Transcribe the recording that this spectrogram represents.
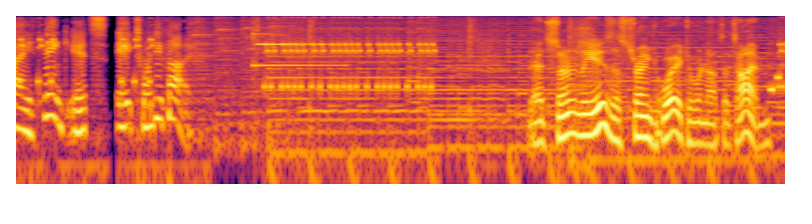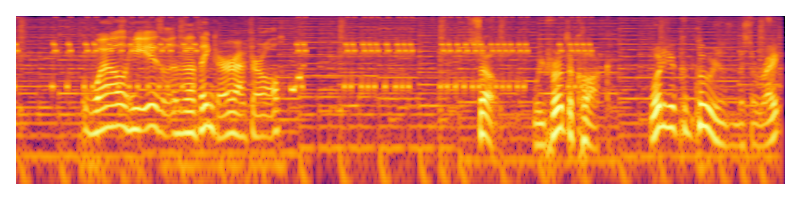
I think it's 825. That certainly is a strange way to announce the time. Well, he is the thinker, after all. So, we've heard the clock. What are your conclusions, Mr. Wright?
